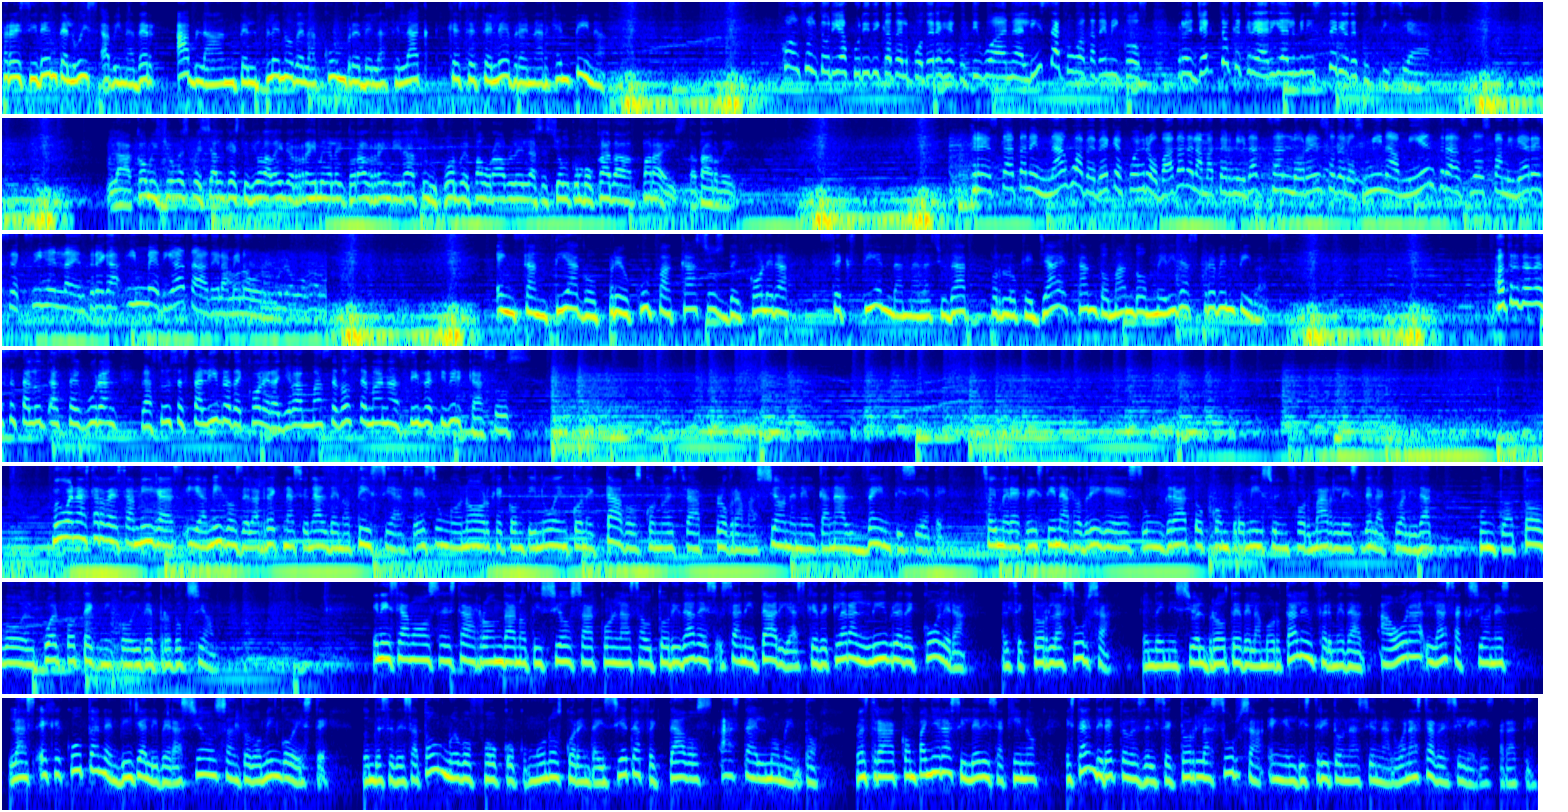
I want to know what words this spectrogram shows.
Presidente Luis Abinader habla ante el Pleno de la Cumbre de la CELAC que se celebra en Argentina. Consultoría Jurídica del Poder Ejecutivo analiza con académicos proyecto que crearía el Ministerio de Justicia. La comisión especial que estudió la ley de régimen electoral rendirá su informe favorable en la sesión convocada para esta tarde. Rescatan en Nagua bebé que fue robada de la maternidad San Lorenzo de los Mina mientras los familiares exigen la entrega inmediata de la menor. En Santiago preocupa casos de cólera se extiendan a la ciudad, por lo que ya están tomando medidas preventivas. Autoridades de salud aseguran la SURS está libre de cólera. Llevan más de dos semanas sin recibir casos. Muy buenas tardes amigas y amigos de la Red Nacional de Noticias. Es un honor que continúen conectados con nuestra programación en el canal 27. Soy María Cristina Rodríguez, un grato compromiso informarles de la actualidad junto a todo el cuerpo técnico y de producción. Iniciamos esta ronda noticiosa con las autoridades sanitarias que declaran libre de cólera al sector La Sursa donde inició el brote de la mortal enfermedad. Ahora las acciones las ejecutan en Villa Liberación, Santo Domingo Este, donde se desató un nuevo foco con unos 47 afectados hasta el momento. Nuestra compañera Siledis Aquino está en directo desde el sector La Sursa en el Distrito Nacional. Buenas tardes, Siledis, para ti.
